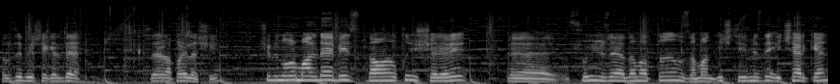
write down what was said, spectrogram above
Hızlı bir şekilde sizlerle paylaşayım. Şimdi normalde biz damlatıklı şişeleri e, suyun üzerine damlattığın zaman içtiğimizde içerken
